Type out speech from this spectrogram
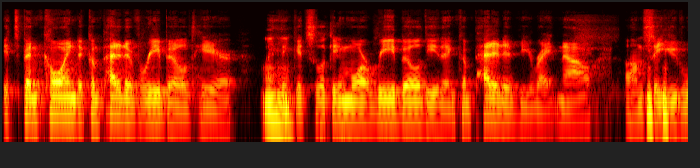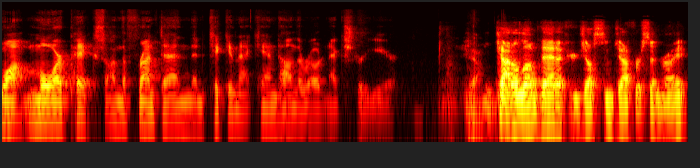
it's been coined a competitive rebuild here. Mm-hmm. I think it's looking more rebuildy than competitive right now. Um, so you'd want more picks on the front end than kicking that can down the road an extra year. Yeah, gotta love that if you're Justin Jefferson, right?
